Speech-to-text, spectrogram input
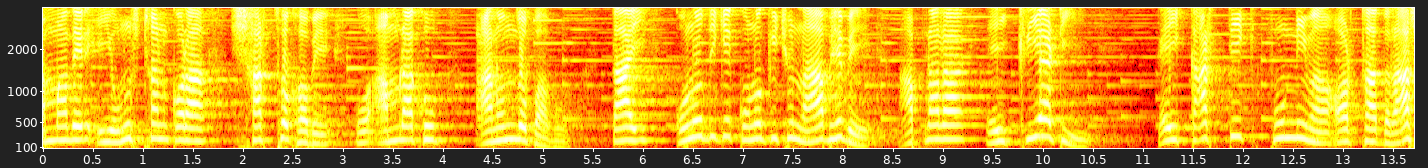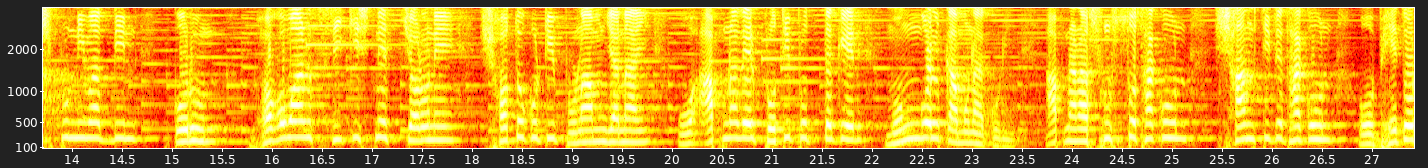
আমাদের এই অনুষ্ঠান করা সার্থক হবে ও আমরা খুব আনন্দ পাব। তাই কোনো দিকে কোনো কিছু না ভেবে আপনারা এই ক্রিয়াটি, এই কার্তিক পূর্ণিমা অর্থাৎ রাস পূর্ণিমার দিন করুন ভগবান শ্রীকৃষ্ণের চরণে শতকোটি প্রণাম জানাই ও আপনাদের প্রতি প্রত্যেকের মঙ্গল কামনা করি। আপনারা সুস্থ থাকুন, শান্তিতে থাকুন ও ভেতর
